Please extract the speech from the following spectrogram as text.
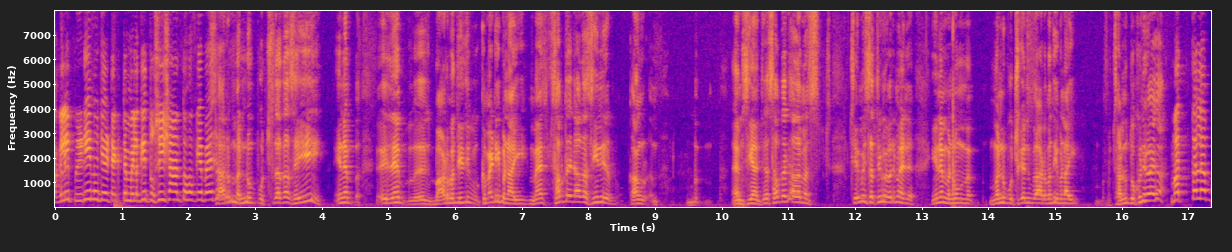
ਅਗਲੀ ਪੀੜ੍ਹੀ ਨੂੰ ਜੇ ਟਿਕਟ ਮਿਲ ਗਈ ਤੁਸੀਂ ਸ਼ਾਂਤ ਹੋ ਕੇ ਬਹਿ ਜਾਓ। ਸਰ ਮੈਨੂੰ ਪੁੱਛਦਾ ਤਾਂ ਸਹੀ ਇਹਨੇ ਇਹਨੇ ਬਾੜਬੰਦੀ ਦੀ ਕਮੇਟੀ ਬਣਾਈ ਮੈਂ ਸਭ ਤੋਂ ਜ਼ਿਆਦਾ ਸੀਨੀਅਰ ਐਮਸੀਆਂ ਚ ਸਭ ਤੋਂ ਜ਼ਿਆਦਾ ਮੈਂ 6ਵੀਂ 7ਵੀਂ ਵਾਰੀ ਮੈਂ ਇਹਨੇ ਮੈਨੂੰ ਮੈਨੂੰ ਪੁੱਛ ਕੇ ਨਹੀਂ ਬਾੜਬੰਦੀ ਬਣਾਈ। ਸਾਨੂੰ ਦੁੱਖ ਨਹੀਂ ਹੋਏਗਾ? ਮਤਲਬ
